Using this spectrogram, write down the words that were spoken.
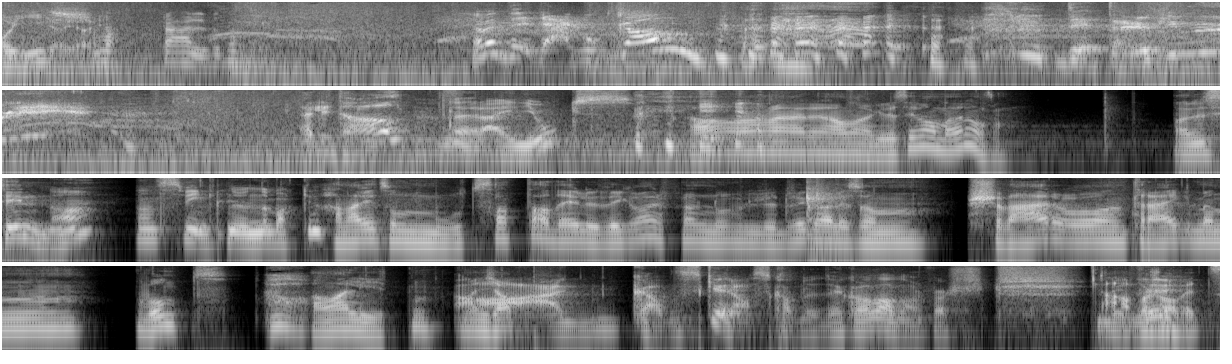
Oi, svarte helvete. Ja, men det, der går ikke an! Dette er jo ikke mulig! Det er litt halvt! Det Rein juks. Ja, han er, han er aggressiv, han der, altså. Er du sinna? Han svingte den under bakken. Han er litt sånn motsatt av det Ludvig var. For Ludvig var liksom svær og treig, men vondt. Han er liten, men kjapp. Ja, ganske rask kan du da, kalle han først. Ja, for så vidt.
